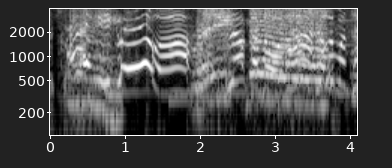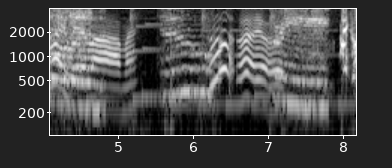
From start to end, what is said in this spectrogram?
อีกแล้วเหรอเลือกกระโดดมาแล้วมันใช่เวลาไหมเฮ้ยเฮ้ยเฮ้ยไอ้ก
